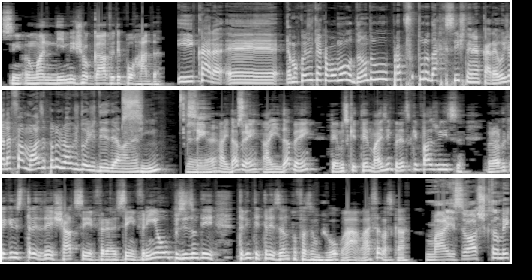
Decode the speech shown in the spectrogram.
Sim, é um anime jogável de porrada. E, cara, é, é uma coisa que acabou moldando o próprio futuro da Arc System, né, cara? Hoje ela é famosa pelos jogos 2D dela, né? Sim. Sim. É, ainda Sim. bem, ainda bem. Temos que ter mais empresas que fazem isso. Melhor do que aqueles 3D chatos sem, sem frim ou precisam de 33 anos pra fazer um jogo. Ah, vai se lascar. Mas eu acho que também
